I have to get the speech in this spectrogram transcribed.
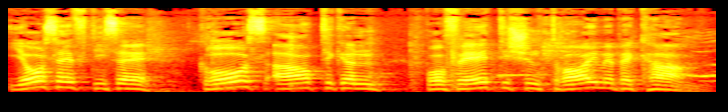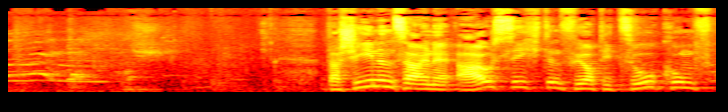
Josef diese großartigen prophetischen Träume bekam. Da schienen seine Aussichten für die Zukunft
